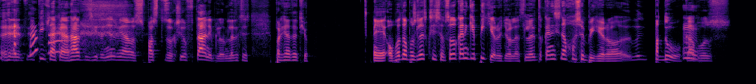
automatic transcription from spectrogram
Ε, τι- τι θα κάνει, θα έρθει τη γειτονιά για να σπάσει το δοξίο, φτάνει πλέον. Δηλαδή, ξέρεις, υπάρχει ένα τέτοιο. Ε, οπότε, όπως λες, ξέρεις, αυτό το κάνει και επίκαιρο κιόλας. Δηλαδή, το κάνει συνεχώς επίκαιρο. Παντού, κάπως.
